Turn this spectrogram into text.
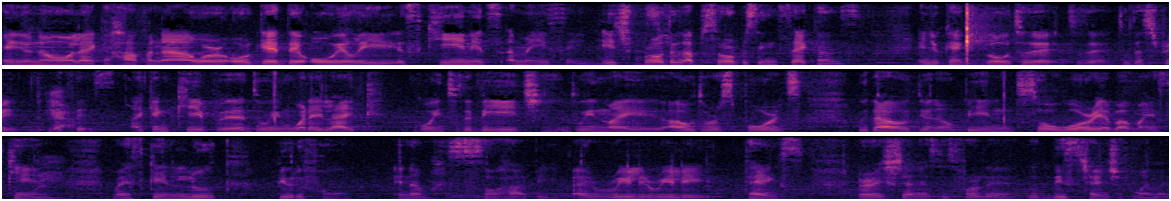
and you know like half an hour or get the oily skin. It's amazing. Each product absorbs in seconds, and you can go to the to the to the street like this. I can keep uh, doing what I like, going to the beach, doing my outdoor sports without you know being so worried about my skin. My skin look beautiful, and I'm so happy. I really, really thanks RxGenesys for the, the, this change of my life.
